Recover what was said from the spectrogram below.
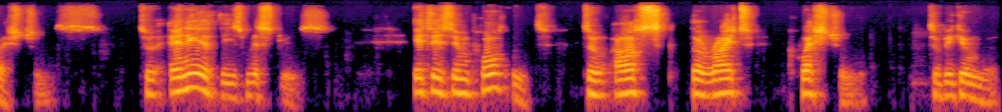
questions, to any of these mysteries, it is important to ask the right question to begin with.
